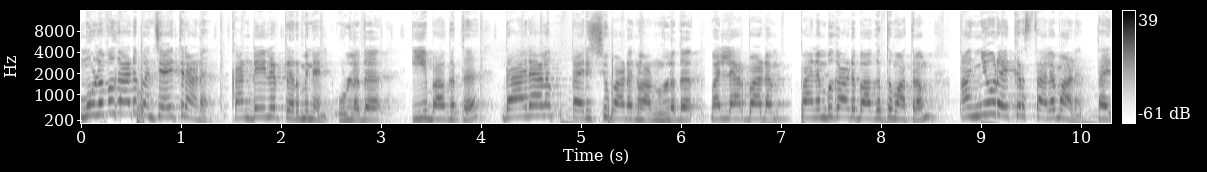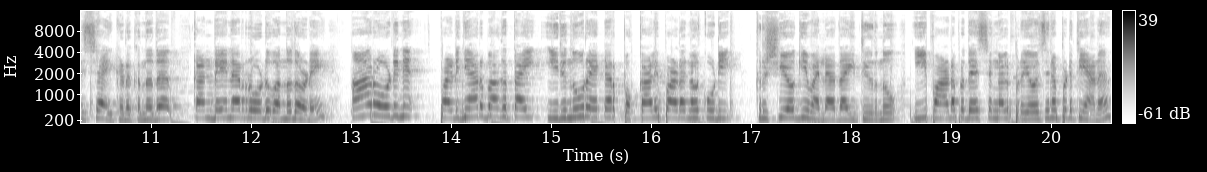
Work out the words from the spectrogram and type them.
മുളവുകാട് പഞ്ചായത്തിലാണ് കണ്ടെയ്നർ ടെർമിനൽ ഉള്ളത്. ഈ ഭാഗത്ത് ധാരാളം തരിശുപാടങ്ങളാണുള്ളത്. വല്ലാർപാടം പനമ്പുകാട് ഭാഗത്ത് മാത്രം അഞ്ഞൂറ് ഏക്കർ സ്ഥലമാണ് തരിശായി കിടക്കുന്നത്. കണ്ടെയ്നർ റോഡ് വന്നതോടെ ആ റോഡിന് പടിഞ്ഞാറ് ഭാഗത്തായി ഇരുന്നൂറ് ഏക്കർ പൊക്കാളിപ്പാടങ്ങൾ കൂടി കൃഷിയോഗ്യമല്ലാതായി തീർന്നു. ഈ പാടപ്രദേശങ്ങൾ പ്രയോജനപ്പെടുത്തിയാണ്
